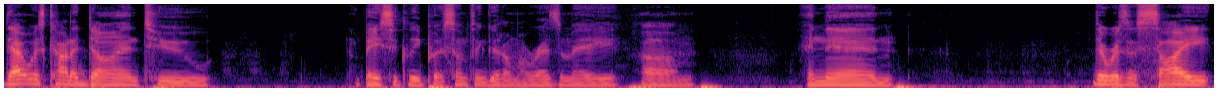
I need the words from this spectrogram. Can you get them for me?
that was kind of done to basically put something good on my resume. Um, and then there was a site,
